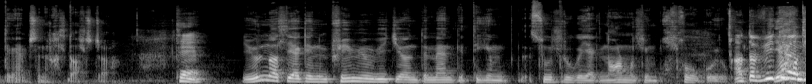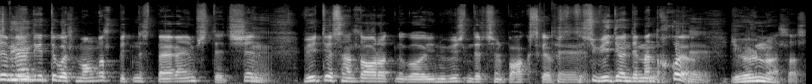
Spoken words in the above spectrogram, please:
гэдэг аим сонирхолтой болчихж байгаа. Тийм. Ер нь бол яг энэ premium video on demand гэдэг юм сүүл рүүгээ яг normal юм болох уугүй юу? Одоо Яг on demand гэдэг бол Монголд биднэрт байгаа юм шүү дээ. Жишээ нь видео санал ороод нөгөө Univision дээр чинь box гэж Тийм. чи видео on demand баггүй юу? Ер нь болол.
